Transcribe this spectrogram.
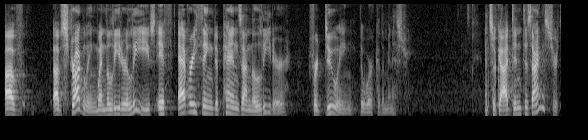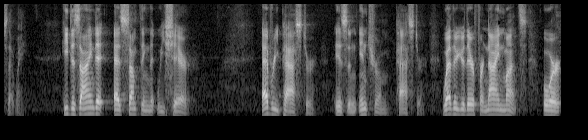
of, of struggling when the leader leaves if everything depends on the leader for doing the work of the ministry. And so God didn't design his church that way. He designed it as something that we share. Every pastor is an interim pastor. Whether you're there for nine months or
